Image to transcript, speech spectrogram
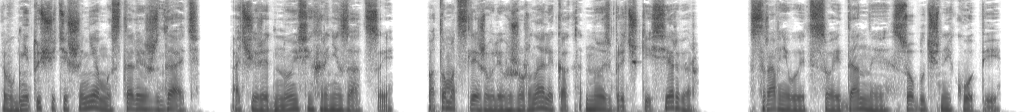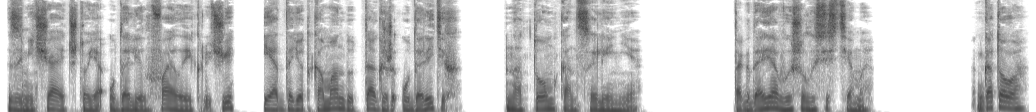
В гнетущей тишине мы стали ждать очередной синхронизации. Потом отслеживали в журнале, как нойсбриджский сервер сравнивает свои данные с облачной копией, замечает, что я удалил файлы и ключи и отдает команду также удалить их на том конце линии. Тогда я вышел из системы. «Готово».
